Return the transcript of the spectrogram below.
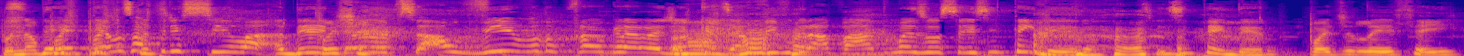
Não, pode, Derretemos pode, a Priscila, a Priscila ao vivo no programa, gente. Quer dizer, ao vivo gravado, mas vocês entenderam. Vocês entenderam. pode ler esse aí.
